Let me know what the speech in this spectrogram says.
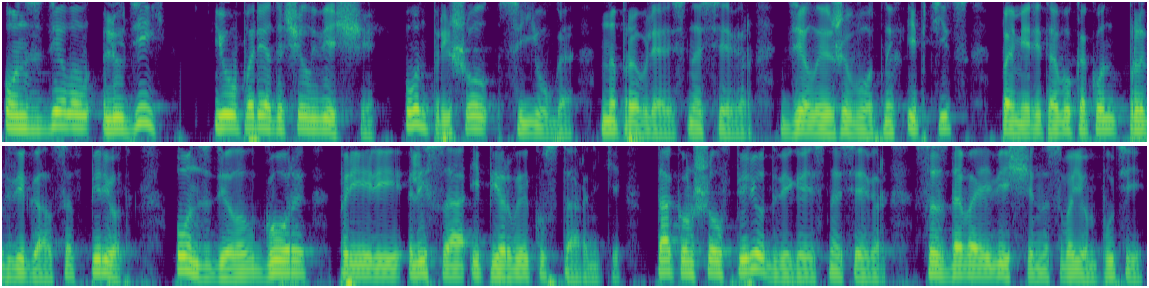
Он сделал людей и упорядочил вещи. Он пришел с юга, направляясь на север, делая животных и птиц по мере того, как он продвигался вперед – он сделал горы, прерии, леса и первые кустарники. Так он шел вперед, двигаясь на север, создавая вещи на своем пути,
